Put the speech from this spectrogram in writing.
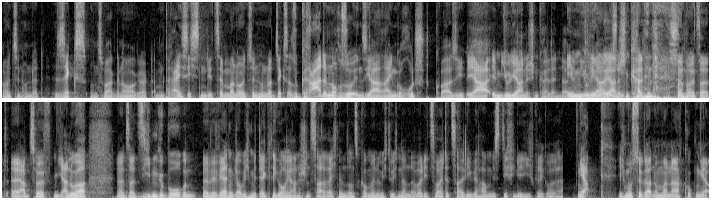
1906 und zwar genauer gesagt am 30. Dezember 1906, also gerade noch so ins Jahr reingerutscht quasi. Ja, im julianischen Kalender. Im gregorianischen Kalender ist er 19, äh, am 12. Januar 1907 geboren. Äh, wir werden, glaube ich, mit der gregorianischen Zahl rechnen, sonst kommen wir nämlich durcheinander, weil die zweite Zahl, die wir haben, ist definitiv gregorian. Ja, ich musste gerade nochmal nachgucken. Ja,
